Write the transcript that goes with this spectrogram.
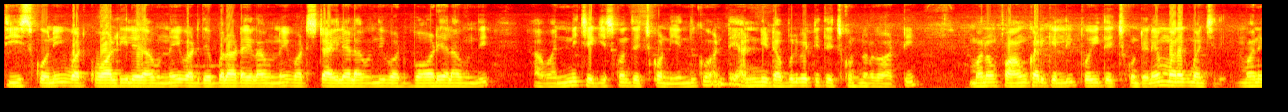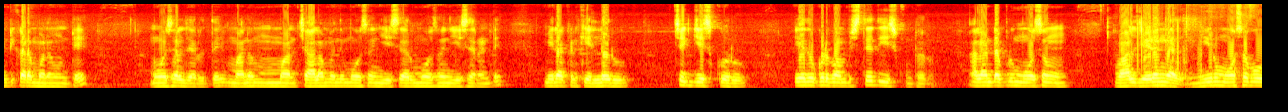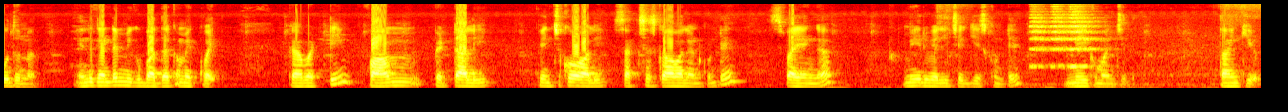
తీసుకొని వాటి క్వాలిటీలు ఎలా ఉన్నాయి వాటి దెబ్బలాట ఎలా ఉన్నాయి వాటి స్టైల్ ఎలా ఉంది వాటి బాడీ ఎలా ఉంది అవన్నీ చెక్ చేసుకొని తెచ్చుకోండి. ఎందుకు అంటే అన్ని డబ్బులు పెట్టి తెచ్చుకుంటున్నారు కాబట్టి మనం ఫామ్ కాడికి వెళ్ళి పోయి తెచ్చుకుంటేనే మనకు మంచిది. మన ఇంటికాడ మనం ఉంటే మోసాలు జరుగుతాయి. మనం మన చాలామంది మోసం చేశారు మోసం చేశారంటే మీరు అక్కడికి వెళ్ళరు చెక్ చేసుకోరు ఏదో ఒకటి పంపిస్తే తీసుకుంటారు. అలాంటప్పుడు మోసం వాళ్ళు చేయడం కాదు. మీరు మోసపోతున్నారు. ఎందుకంటే మీకు బద్ధకం ఎక్కువై. కాబట్టి ఫామ్ పెట్టాలి పెంచుకోవాలి సక్సెస్ కావాలి అనుకుంటే స్వయంగా మీరు వెళ్ళి చెక్ చేసుకుంటే మీకు మంచిది. Thank you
